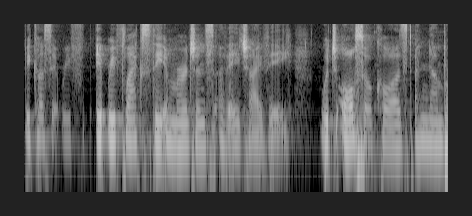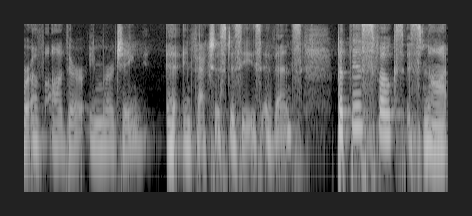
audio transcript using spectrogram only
because it, ref it reflects the emergence of HIV, which also caused a number of other emerging uh, infectious disease events. But this, folks, is not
